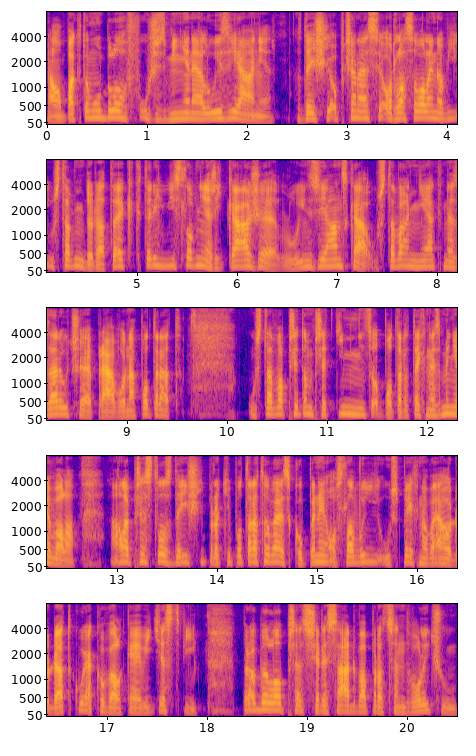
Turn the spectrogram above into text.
Naopak tomu bylo v už zmíněné Louisianě. Zdejší občané si odhlasovali nový ústavní dodatek, který výslovně říká, že louisiánská ústava nijak nezaručuje právo na potrat. Ústava přitom předtím nic o potratech nezmiňovala, ale přesto zdejší protipotratové skupiny oslavují úspěch nového dodatku jako velké vítězství. Probilo přes 62% voličů.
